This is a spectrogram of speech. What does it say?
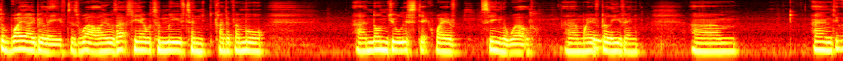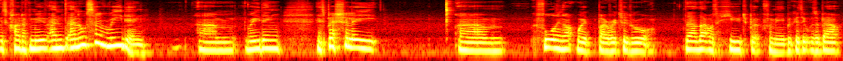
the way I believed as well. I was actually able to move to kind of a more uh, non-dualistic way of seeing the world um, way of mm. believing. Um, and it was kind of move and, and also reading. um, reading, especially um, Falling Upward by Richard Rohr. That, that was a huge book for me because it was about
